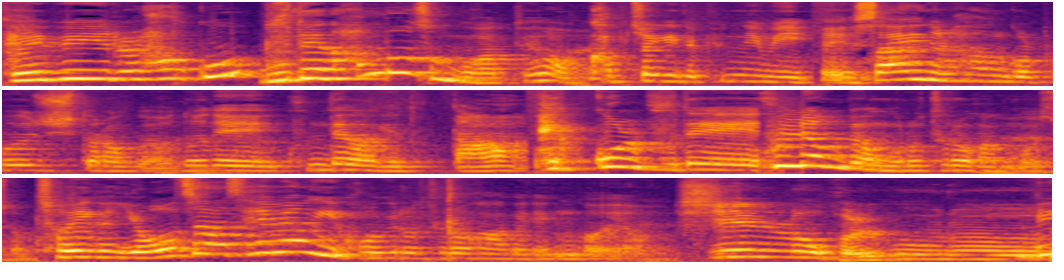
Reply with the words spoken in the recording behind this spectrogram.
데뷔를 하고 무대는 한 번 선 것 같아요. 갑자기 대표님이 네, 사인을 하는 걸 보여주시더라고요. 너네 군대 가게 됐다. 백골 부대 훈련병으로 들어간 거죠. 저희가 여자 3명이 거기로 들어가게 된 거예요. 시엘로 걸그룹이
